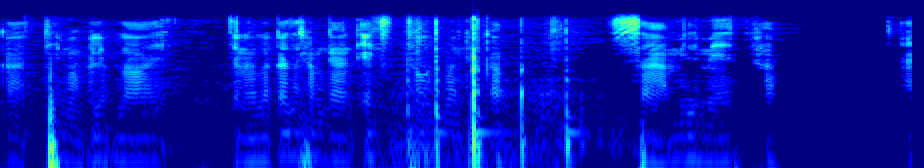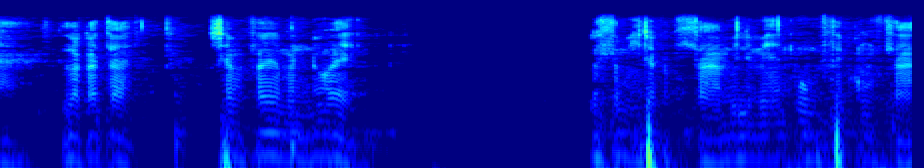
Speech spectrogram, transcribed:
นี่ครับก็ทริมอกไปเรียบร้อย จากนั้นเราก็จะทำการ extrude มันเท่ากับ 3มิลลิเมตรครับ อ่าเราก็จะแชมเฟอร์มันด้วย รัศมีเท่ากับ 3มิลลิเมตรมุม 10 องศา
